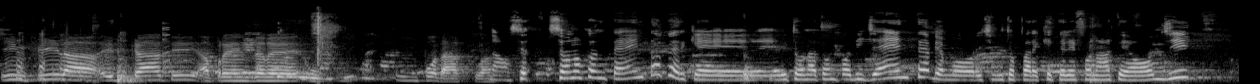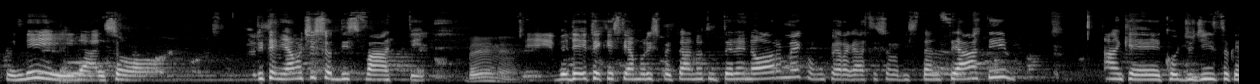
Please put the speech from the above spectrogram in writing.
in fila, educati a prendere un, un po' d'acqua. No, sono contenta perché è ritornato un po' di gente, abbiamo ricevuto parecchie telefonate oggi, quindi dai, sono, riteniamoci soddisfatti. Bene. vedete che stiamo rispettando tutte le norme, comunque i ragazzi sono distanziati, anche col Jiu-Jitsu che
